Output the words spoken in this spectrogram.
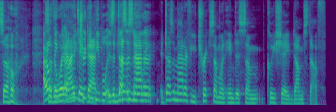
So, I don't so the think, way I, I take tricking that people is is it doesn't matter. It doesn't matter if you trick someone into some cliche dumb stuff.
